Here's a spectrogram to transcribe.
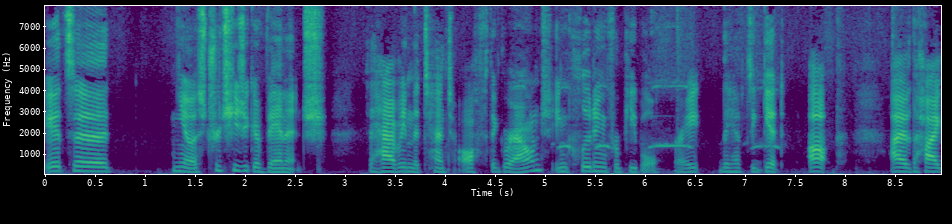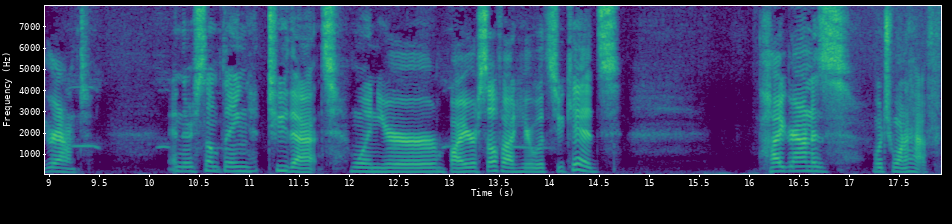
it's a you know, a strategic advantage to having the tent off the ground, including for people, right? They have to get up I have the high ground. And there's something to that when you're by yourself out here with two kids. High ground is what you want to have.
